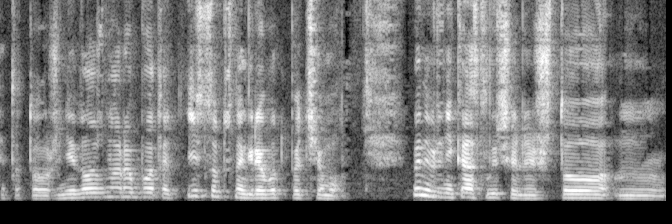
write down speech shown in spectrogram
Это тоже не должно работать. И, собственно говоря, вот почему. Вы наверняка слышали, что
